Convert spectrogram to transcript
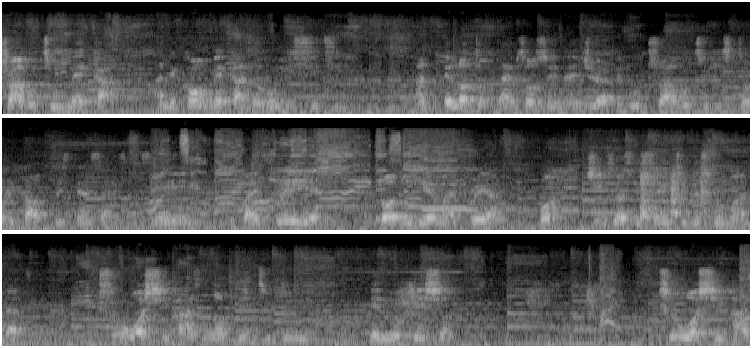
travel to Mecca and they call Mecca the holy city. And a lot of times also in Nigeria, people travel to historical Christian sites and say, hey, if I pray here, God will hear my prayer. But Jesus is saying to this woman that true worship has nothing to do with a location. True worship has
